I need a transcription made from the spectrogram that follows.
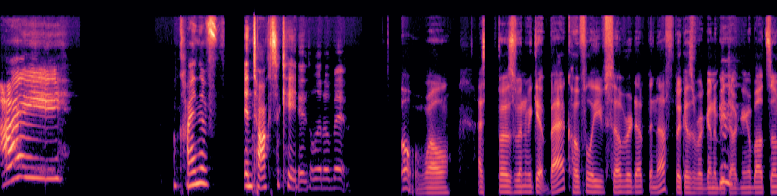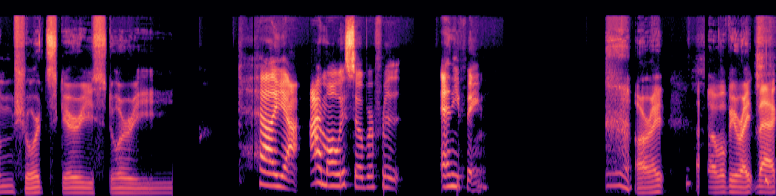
I I'm kind of intoxicated a little bit. Oh well, I suppose when we get back, hopefully you've sobered up enough because we're gonna be talking about some short, scary story. Hell yeah. I'm always sober for anything. All right, uh, we'll be right back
